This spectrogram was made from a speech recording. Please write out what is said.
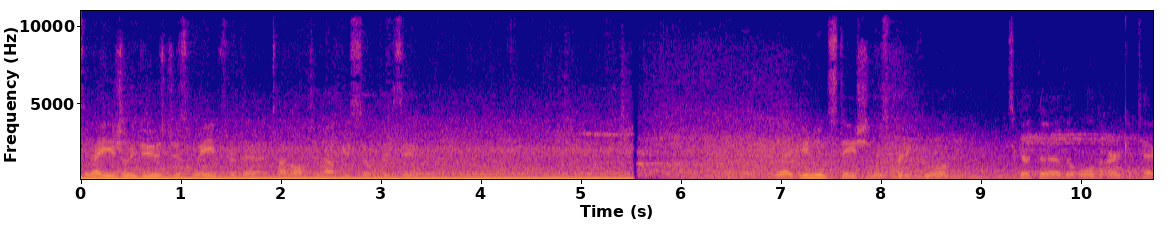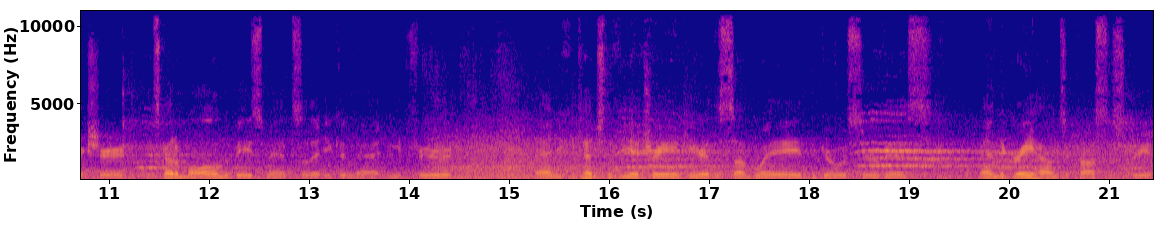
So what I usually do is just wait for tunnel to not be so busy. Yeah, Union Station is pretty cool. It's got the, the old architecture. It's got a mall in the basement so that you can uh, eat food. And you can catch the Via train here, the subway, the GO service, and the Greyhounds across the street.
